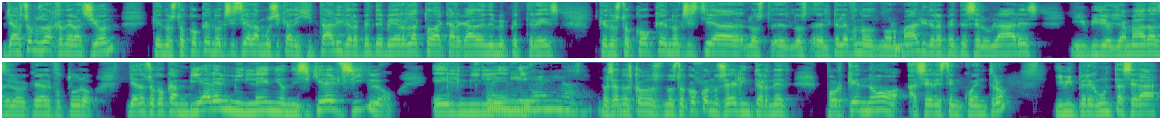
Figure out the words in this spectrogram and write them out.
ya somos una generación que nos tocó que no existía la música digital y de repente verla toda cargada en MP3, que nos tocó que no existía los, el teléfono normal y de repente celulares y videollamadas de lo que era el futuro. Ya nos tocó cambiar el milenio, ni siquiera el siglo, el milenio. El milenio. O sea, nos, nos tocó conocer el Internet. ¿Por qué no hacer este encuentro? Y mi pregunta será,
